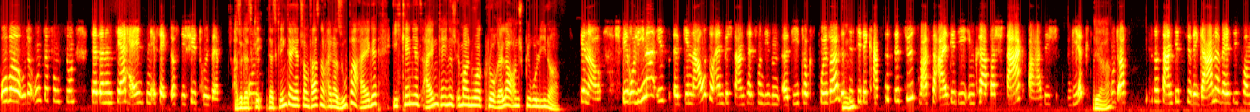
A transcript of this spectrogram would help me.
Ober- oder Unterfunktion. Sie hat einen sehr heilenden Effekt auf die Schilddrüse. Also das, klingt, das klingt ja jetzt schon fast nach einer super Alge. Ich kenne jetzt eigentechnisch immer nur Chlorella und Spirulina. Genau. Spirulina ist äh, genauso ein Bestandteil von diesem äh, Detox-Pulver. Das mhm. ist die bekannteste Süßwasseralge, die im Körper stark basisch wirkt ja. und auch interessant ist für Veganer, weil sie vom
